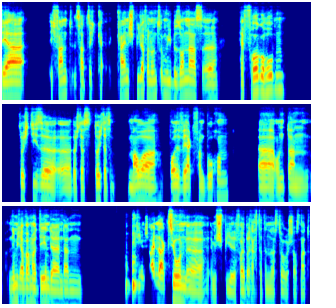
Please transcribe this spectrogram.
der, ich fand, es hat sich ke kein Spieler von uns irgendwie besonders äh, hervorgehoben durch diese, äh, durch das, durch das Mauerbollwerk von Bochum. Äh, und dann nehme ich einfach mal den, der dann die entscheidende Aktion äh, im Spiel vollbracht hat und das Tor geschossen hat.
